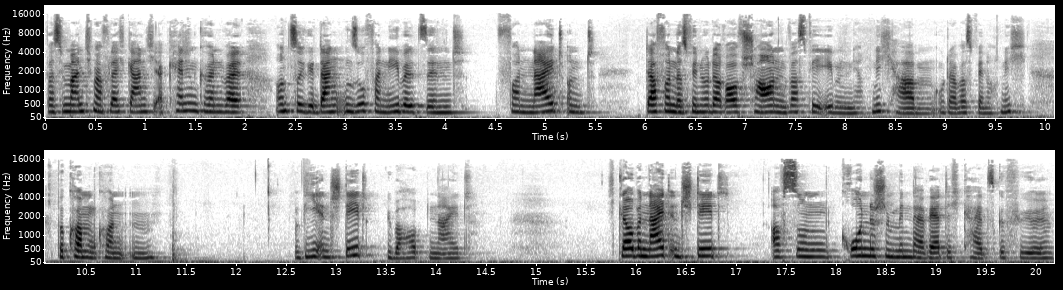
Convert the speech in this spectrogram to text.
Was wir manchmal vielleicht gar nicht erkennen können, weil unsere Gedanken so vernebelt sind von Neid und davon, dass wir nur darauf schauen, was wir eben noch nicht haben oder was wir noch nicht bekommen konnten. Wie entsteht überhaupt Neid? Ich glaube, Neid entsteht aus so einem chronischen Minderwertigkeitsgefühl,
